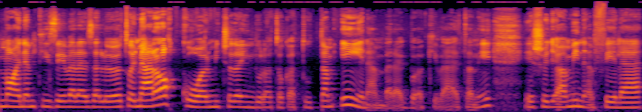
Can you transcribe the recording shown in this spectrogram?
majdnem tíz évvel ezelőtt, hogy már akkor micsoda indulatokat tudtam én emberekből kiváltani, és hogy a mindenféle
